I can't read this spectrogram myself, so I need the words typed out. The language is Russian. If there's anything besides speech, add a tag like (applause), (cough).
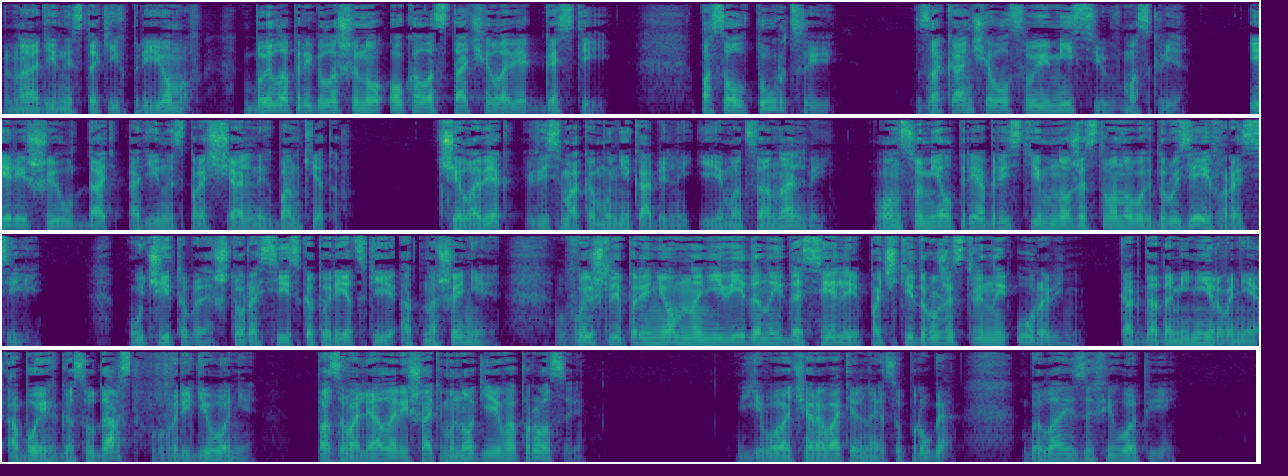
На один из таких приемов было приглашено около ста человек гостей. Посол Турции заканчивал свою миссию в Москве и решил дать один из прощальных банкетов. Человек весьма коммуникабельный и эмоциональный, он сумел приобрести множество новых друзей в России Учитывая, что российско-турецкие отношения вышли при нем на невиданный доселе почти дружественный уровень, когда доминирование обоих государств в регионе позволяло решать многие вопросы. Его очаровательная супруга была из Эфиопии.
